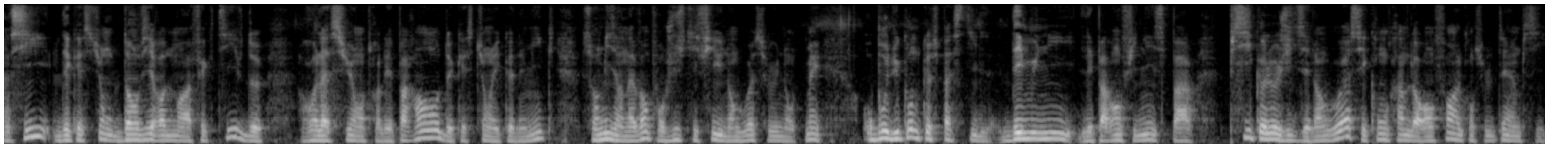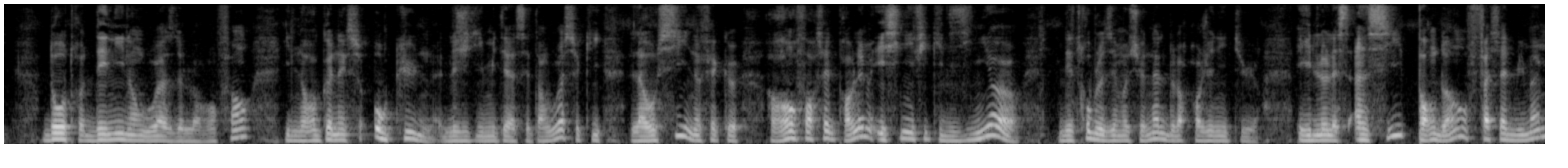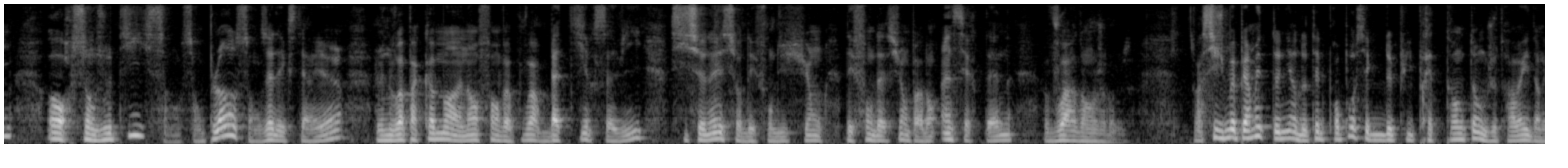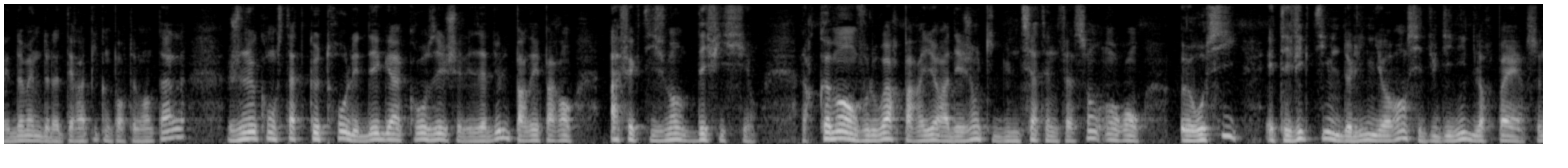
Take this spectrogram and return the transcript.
Ainsi, des questions d'environnement affectif, de relations entre les parents, de questions économiques sont mises en avant pour justifier une angoisse ou une autre. Mais au bout du compte, que se passe-t-il? Démunis, les parents finissent par psychologiser l'angoisse et contraindre leur enfant à consulter un psy. D'autres dénient l'angoisse de leur enfant, ils ne reconnaissent aucune légitimité à cette angoisse, ce qui, là aussi, ne fait que renforcer le problème et signifie qu'ils ignorent les troubles émotionnels de leur progéniture. Et ils le laissent ainsi, pendant, face à lui-même. Or, sans outils, sans, plan, sans aide extérieure, je ne vois pas comment un enfant va pouvoir bâtir sa vie, si ce n'est sur des fondations, incertaines, voire dangereuses si je me permets de tenir de tels propos, c'est que depuis près de 30 ans que je travaille dans les domaines de la thérapie comportementale, je ne constate que trop les dégâts causés chez les adultes par des parents affectivement déficients. Alors comment en vouloir par ailleurs à des gens qui, d'une certaine façon, auront eux aussi été victimes de l'ignorance et du déni de leur père? Ce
